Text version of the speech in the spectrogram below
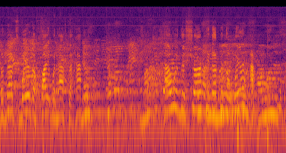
but that's where the fight would have to happen. My, How would the shark end up in the warehouse? I want to.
